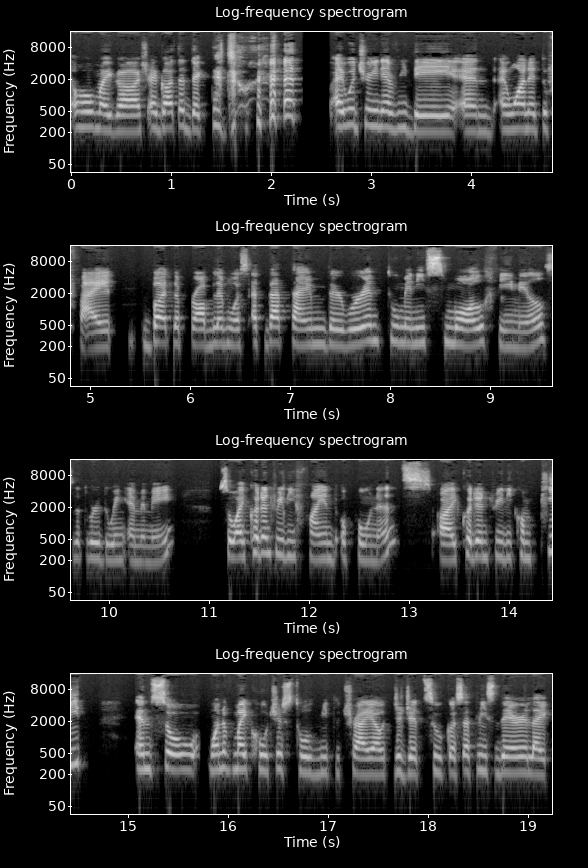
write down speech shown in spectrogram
Oh my gosh, I got addicted to it. I would train every day and I wanted to fight. But the problem was at that time, there weren't too many small females that were doing MMA. So I couldn't really find opponents. I couldn't really compete. And so one of my coaches told me to try out jiu-jitsu because at least there, like,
